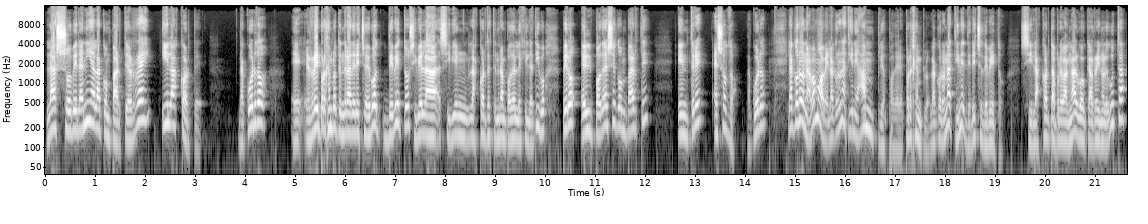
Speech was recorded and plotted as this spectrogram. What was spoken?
la soberanía la comparte el rey y las cortes. ¿De acuerdo? Eh, el rey, por ejemplo, tendrá derecho de, veto, si bien, si bien las cortes tendrán poder legislativo, pero el poder se comparte entre esos dos. ¿De acuerdo? La corona, vamos a ver, la corona tiene amplios poderes. Por ejemplo, la corona tiene derecho de veto. Si las cortes aprueban algo que al rey no le gusta,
